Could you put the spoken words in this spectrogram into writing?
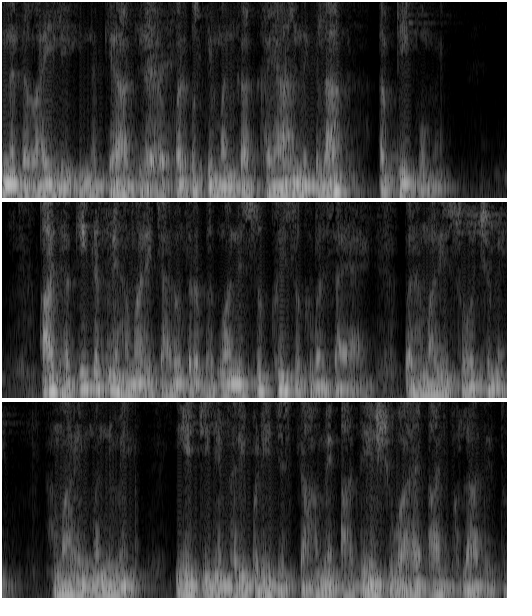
न दवाई ली, न क्या किया, पर उसके मन का ख्याल निकला, अब ठीक हूँ मैं। आज हकीकत में हमारे चारों तरफ़ भगवान ने सुख ही सुख बरसाया है, पर हमारी सोच में, हमारे मन में ये चीज़ें भरी पड़ी जिसका हमें आदेश हुआ है, आज भुला दे तो।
